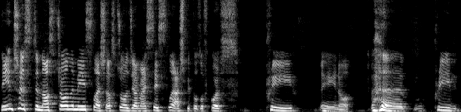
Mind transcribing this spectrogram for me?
the interest in astronomy slash astrology, I might say slash because, of course, pre, you know, pre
